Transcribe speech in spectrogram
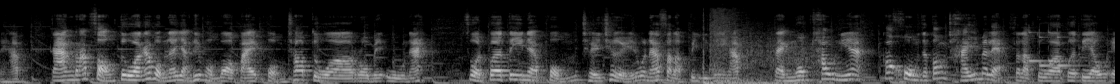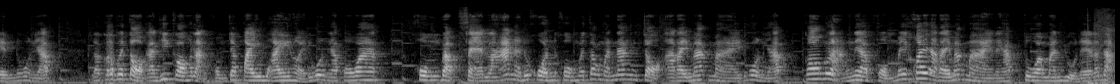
นะครับ กลางรับ 2 ตัวครับผมนะ อย่างที่ผมบอกไป ผมชอบตัวโรเมอูนะ ส่วนเปอร์ตีเนี่ยผมเฉยๆทุกคนนะสำหรับปีนี้ครับ แต่งบเท่านี้ก็คงจะต้องใช้มาแหละสำหรับตัวเปอร์ตีเอเอ็นทุกคนครับ แล้วก็ไปต่อกันที่กองหลังผมจะไปไวหน่อยทุกคนครับ เพราะว่าคงแบบแสนล้านนะทุกคนคงไม่ต้องมานั่งเจาะอะไรมากมาย ทุกคนครับกองหลังเนี่ยผมไม่ค่อยอะไรมากมายนะครับ ตัวมันอยู่ในระดับ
